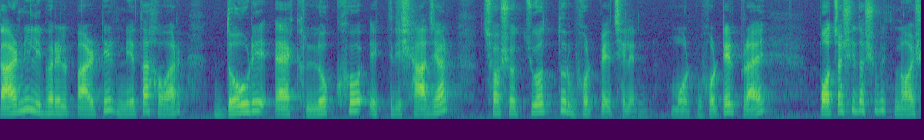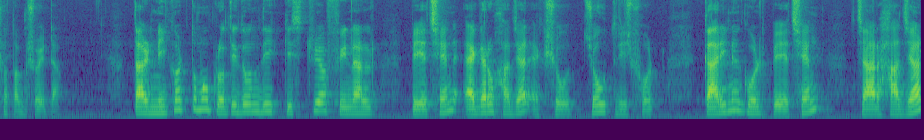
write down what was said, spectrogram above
কার্নি লিবারেল পার্টির নেতা হওয়ার দৌড়ে এক লক্ষ একত্রিশ হাজার ছশো চুয়াত্তর ভোট পেয়েছিলেন। মোট ভোটের প্রায় পঁচাশি দশমিক নয় শতাংশ এটা। তার নিকটতম প্রতিদ্বন্দ্বী কিস্ট্রিয়া ফিনাল পেয়েছেন এগারো হাজার একশো চৌত্রিশ ভোট। কারিনা গোল্ড পেয়েছেন চার হাজার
